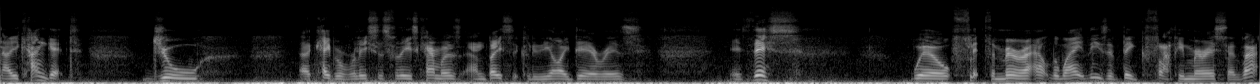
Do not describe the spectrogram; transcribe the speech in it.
Now you can get dual uh, cable releases for these cameras and basically the idea is is this will flip the mirror out the way. These are big flappy mirrors, so that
